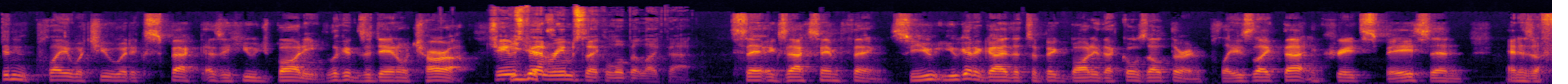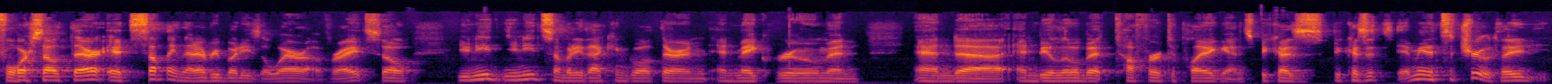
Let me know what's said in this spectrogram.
didn't play what you would expect as a huge body. Look at Zdeno Chara. James he Van Riemsdyk a little bit like that. Same exact same thing. So you you get a guy that's a big body that goes out there and plays like that and creates space and and is a force out there. It's something that everybody's aware of, right? So you need you need somebody that can go out there and, and make room and and uh, and be a little bit tougher to play against because because it's I mean it's the truth. It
